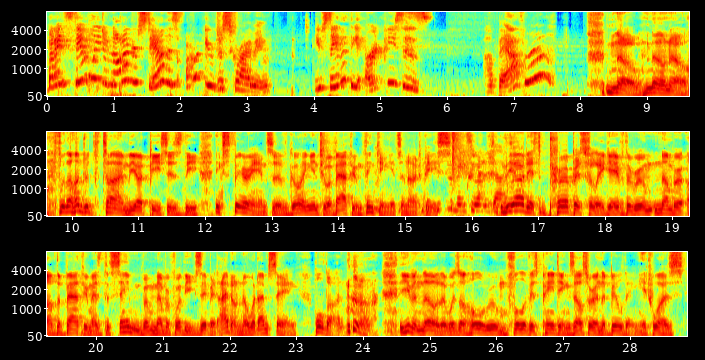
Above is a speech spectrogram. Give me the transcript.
But I simply do not understand this art you're describing. You say that the art piece is a bathroom? No, no, no. For the hundredth time, the art piece is the experience of going into a bathroom thinking it's an art piece. Makes you want to die. The artist purposefully gave the room number of the bathroom as the same room number for the exhibit. I don't know what I'm saying. Hold on. Even though there was a whole room full of his paintings elsewhere in the building, it was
